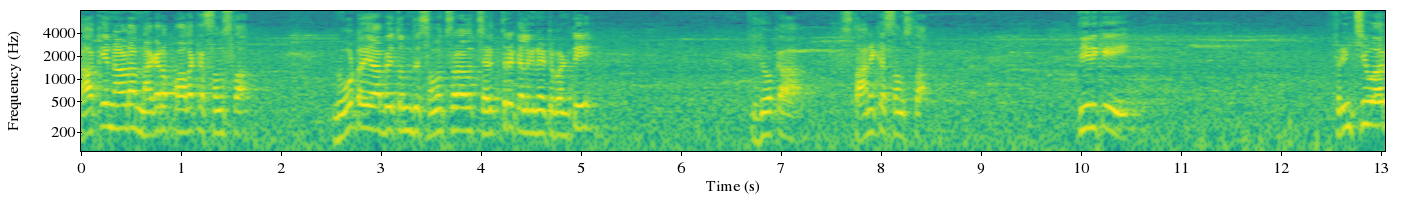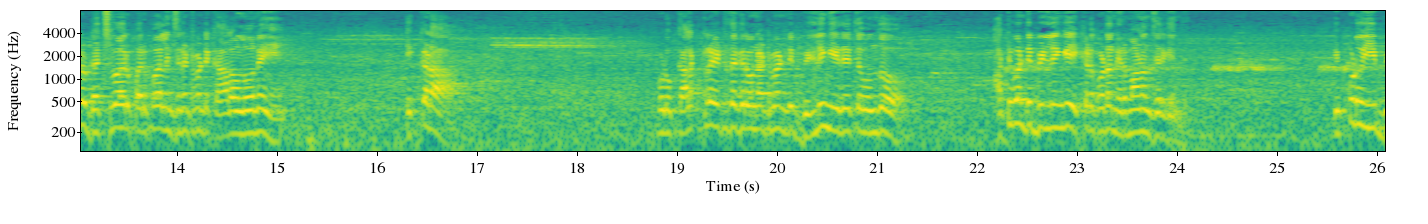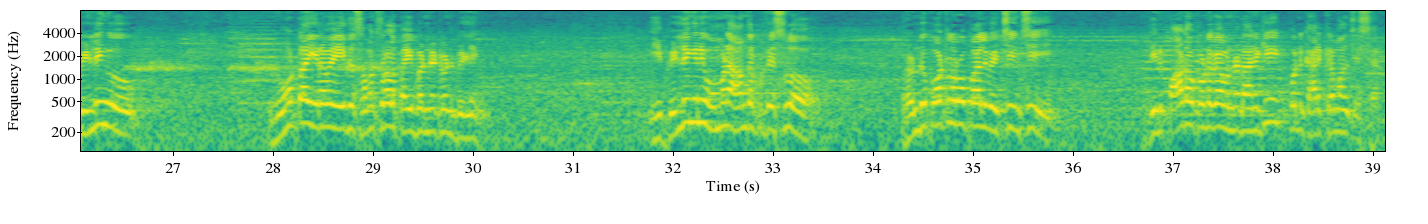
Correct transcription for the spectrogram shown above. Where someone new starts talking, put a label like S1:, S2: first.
S1: కాకినాడ నగరపాలక సంస్థ నూట యాభై తొమ్మిది సంవత్సరాల చరిత్ర కలిగినటువంటి ఇది ఒక స్థానిక సంస్థ. దీనికి ఫ్రెంచి వారు డచ్ వారు పరిపాలించినటువంటి కాలంలోనే ఇక్కడ ఇప్పుడు కలెక్టరేట్ దగ్గర ఉన్నటువంటి బిల్డింగ్ ఏదైతే ఉందో అటువంటి బిల్డింగే ఇక్కడ కూడా నిర్మాణం జరిగింది. ఇప్పుడు ఈ బిల్డింగు నూట ఇరవై ఐదు సంవత్సరాలు పైబడినటువంటి బిల్డింగ్. ఈ బిల్డింగ్ని ఉమ్మడి ఆంధ్రప్రదేశ్లో రెండు కోట్ల రూపాయలు వెచ్చించి దీన్ని పాడవకుండా ఉండడానికి కొన్ని కార్యక్రమాలు చేశారు.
